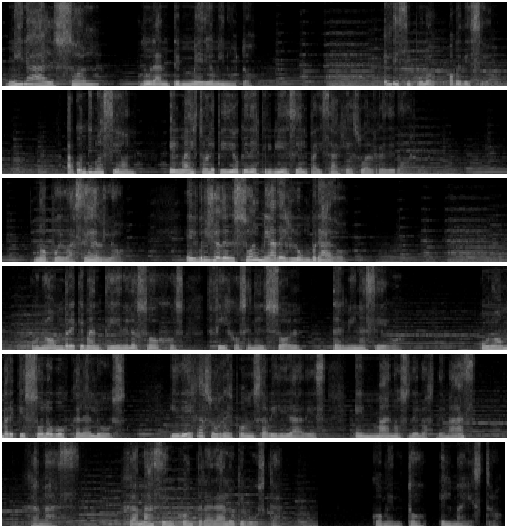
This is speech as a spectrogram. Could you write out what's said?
Mira al sol durante medio minuto. El discípulo obedeció. A continuación, el maestro le pidió que describiese el paisaje a su alrededor. No puedo hacerlo. El brillo del sol me ha deslumbrado. Un hombre que mantiene los ojos fijos en el sol termina ciego. Un hombre que solo busca la luz y deja sus responsabilidades en manos de los demás, jamás, jamás encontrará lo que busca, comentó el maestro.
